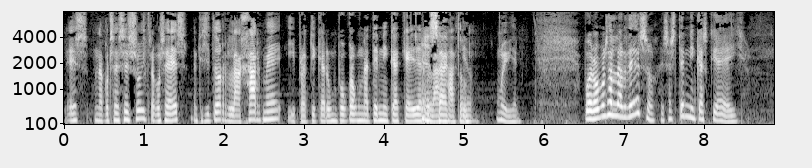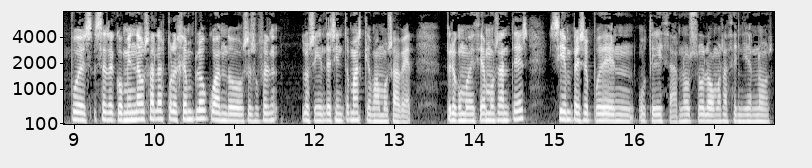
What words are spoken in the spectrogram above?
es una cosa es eso y otra cosa es necesito relajarme y practicar un poco alguna técnica que hay de relajación. Exacto. Muy bien. Pues vamos a hablar de eso, esas técnicas que hay pues se recomienda usarlas, por ejemplo, cuando se sufren los siguientes síntomas que vamos a ver. Pero como decíamos antes, siempre se pueden utilizar, no solo vamos a ceñirnos,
